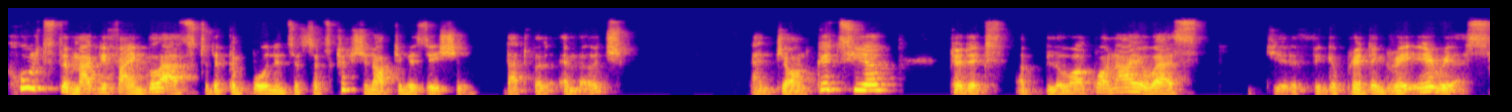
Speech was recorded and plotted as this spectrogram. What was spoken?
holds the magnifying glass to the components of subscription optimization that will emerge. And John Koetsier predicts a blow up on iOS due to fingerprinting gray areas.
